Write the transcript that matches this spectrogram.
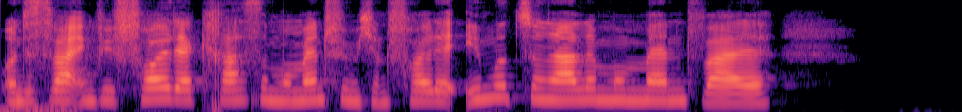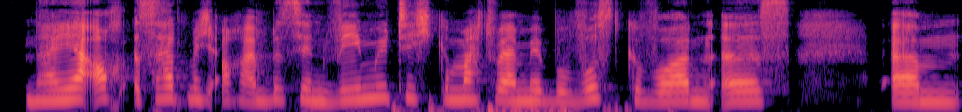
Und es war irgendwie voll der krasse Moment für mich und voll der emotionale Moment, weil, naja, auch, es hat mich auch ein bisschen wehmütig gemacht, weil mir bewusst geworden ist, ähm,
